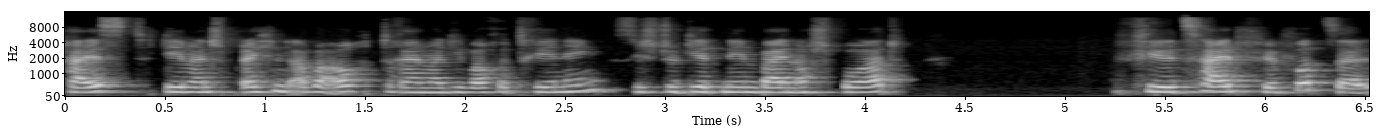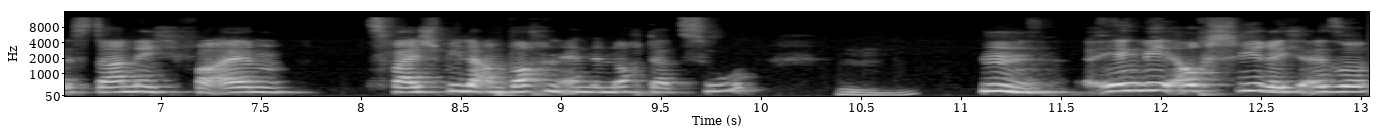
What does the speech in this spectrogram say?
Heißt dementsprechend aber auch dreimal die Woche Training. Sie studiert nebenbei noch Sport viel Zeit für Futsal ist da nicht. Vor allem zwei Spiele am Wochenende noch dazu. Mhm. Hm, irgendwie auch schwierig. Also,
